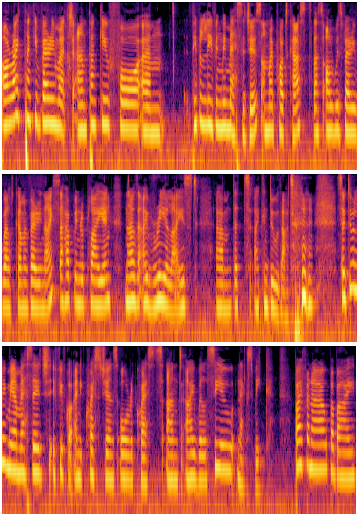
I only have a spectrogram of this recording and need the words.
All right, thank you very much, and thank you for um, people leaving me messages on my podcast. That's always very welcome and very nice. I have been replying now that I've realised um, that I can do that. so do leave me a message if you've got any questions or requests, and I will see you next week. Bye for now. Bye bye.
